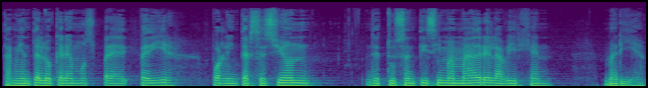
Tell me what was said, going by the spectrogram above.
También te lo queremos pedir por la intercesión de tu Santísima Madre, la Virgen María.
